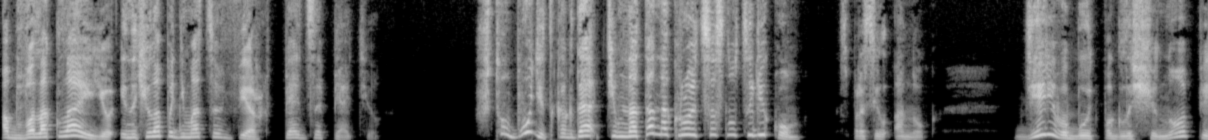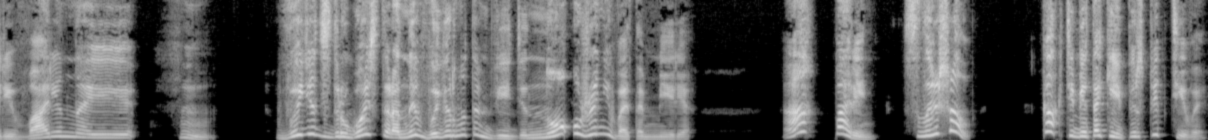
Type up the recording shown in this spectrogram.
Обволокла ее и начала подниматься вверх, пять за пятью. — Что будет, когда темнота накроет сосну целиком? — спросил Анок. — Дерево будет поглощено, переварено и... Хм, выйдет с другой стороны в вывернутом виде, но уже не в этом мире. — А, парень, слышал? Как тебе такие перспективы?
